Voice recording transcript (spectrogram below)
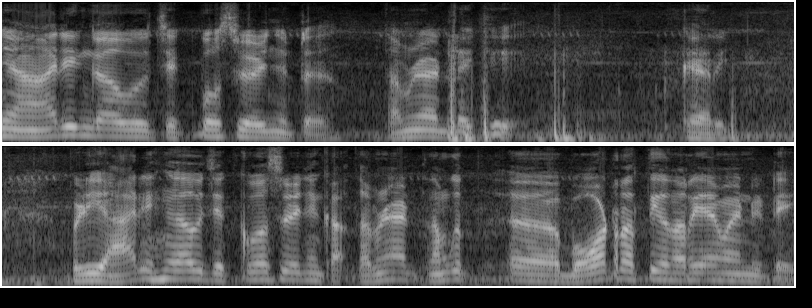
ഞാൻ ആര്യങ്കാവ് ചെക്ക് പോസ്റ്റ് കഴിഞ്ഞിട്ട് തമിഴ്നാട്ടിലേക്ക് കയറി. അപ്പോൾ ഈ ആര്യങ്കാവ് ചെക്ക് പോസ്റ്റ് കഴിഞ്ഞ് തമിഴ്നാട്ടിൽ തമിഴ്നാട് നമുക്ക് ബോർഡർ എത്തിയെന്ന് അറിയാൻ വേണ്ടിയിട്ടേ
